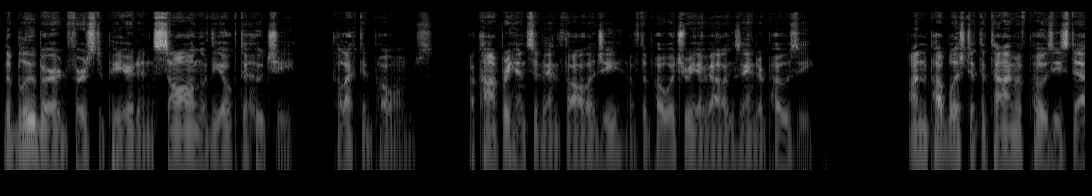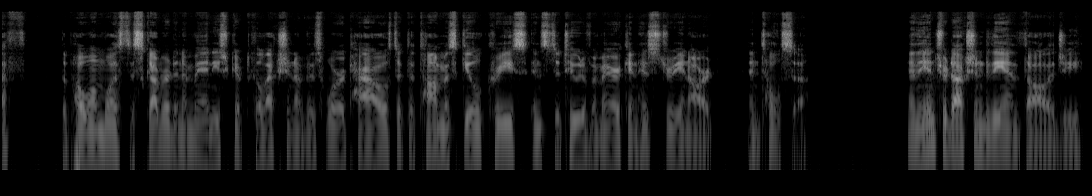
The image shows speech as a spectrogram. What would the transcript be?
The Bluebird first appeared in Song of the Oktahutche, Collected Poems, a comprehensive anthology of the poetry of Alexander Posey. Unpublished at the time of Posey's death, the poem was discovered in a manuscript collection of his work housed at the Thomas Gilcrease Institute of American History and Art in Tulsa. In the introduction to the anthology,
